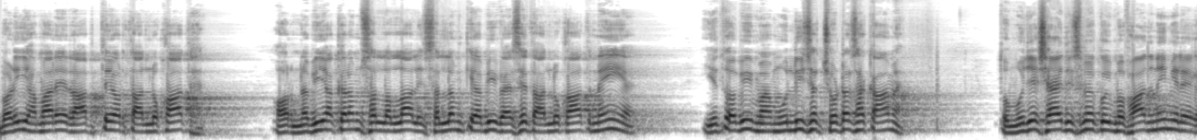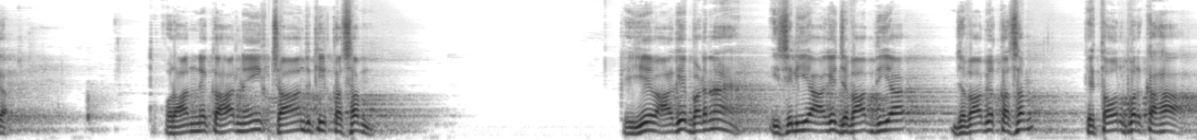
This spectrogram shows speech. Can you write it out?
بڑی ہمارے رابطے اور تعلقات ہیں۔ اور نبی اکرم صلی اللہ علیہ وسلم کے ابھی ویسے تعلقات نہیں ہیں، یہ تو ابھی معمولی سے چھوٹا سا کام ہے۔ تو مجھے شاید اس میں کوئی مفاد نہیں ملے گا۔ تو قرآن نے کہا، نہیں، چاند کی قسم۔ کہ یہ آگے بڑھنا ہے۔ اس لیے آگے جواب دیا، جواب قسم کے طور پر کہا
